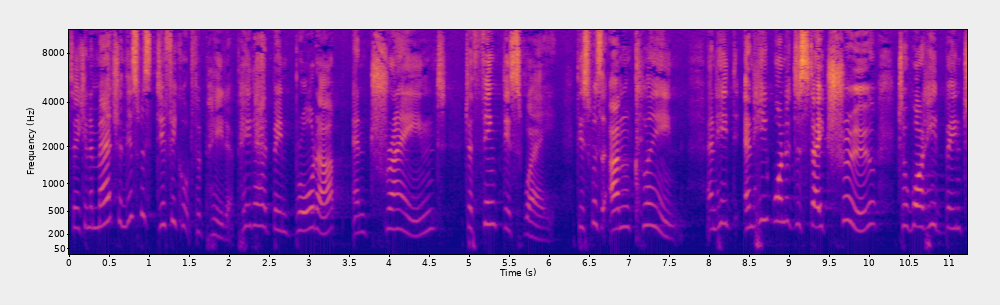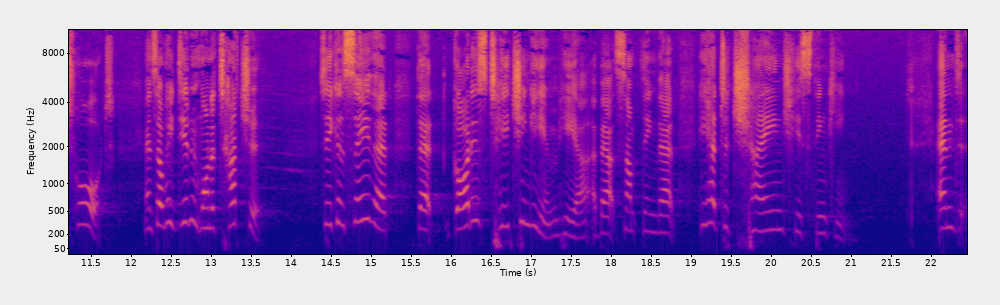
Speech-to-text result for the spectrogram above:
So you can imagine this was difficult for Peter. Peter had been brought up and trained to think this way. This was unclean. And he, and he wanted to stay true to what he'd been taught. And so he didn't want to touch it. So you can see that, that God is teaching him here about something that he had to change his thinking. And,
